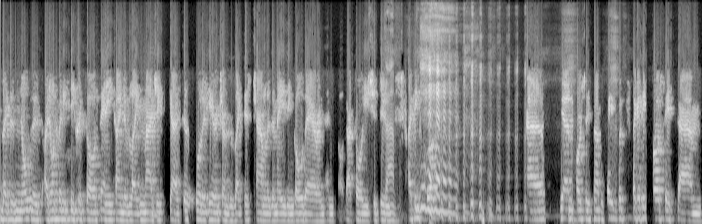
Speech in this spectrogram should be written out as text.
Like, there's no, there's, I don't have any secret sauce, any kind of like magic uh, silver bullet here in terms of like this channel is amazing, go there, and, and that's all you should do. Damn. I think, uh, yeah, unfortunately, it's not the case. But like, I think for us, it's um,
